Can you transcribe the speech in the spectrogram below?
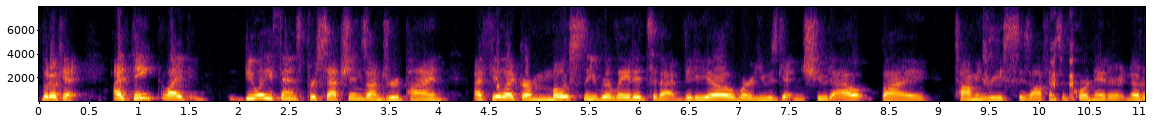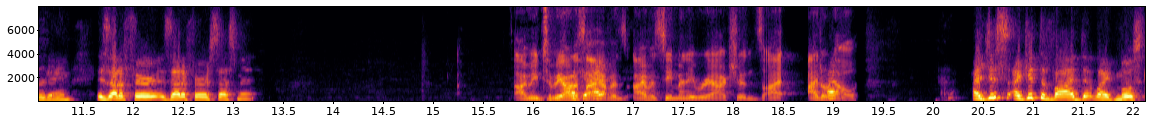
but okay, I think like BYU fans' perceptions on Drew Pyne, I feel like are mostly related to that video where he was getting chewed out by Tommy Rees, his offensive coordinator at Notre Dame. Is that a fair is that a fair assessment? I mean, to be honest, okay, I, I, haven't I haven't seen many reactions. I I don't I, know. I just I get the vibe that like most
